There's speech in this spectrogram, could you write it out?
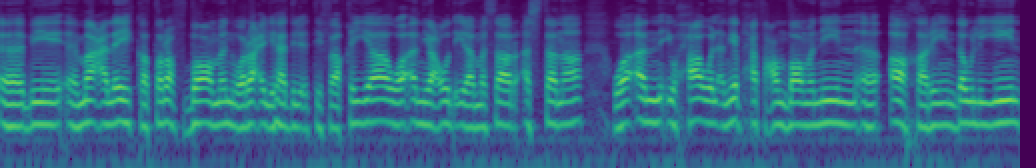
بما عليه كطرف ضامن وراعي لهذه الاتفاقية وأن يعود إلى مسار أستنا وأن يحاول أن يبحث عن ضامنين آه، آخرين دوليين.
